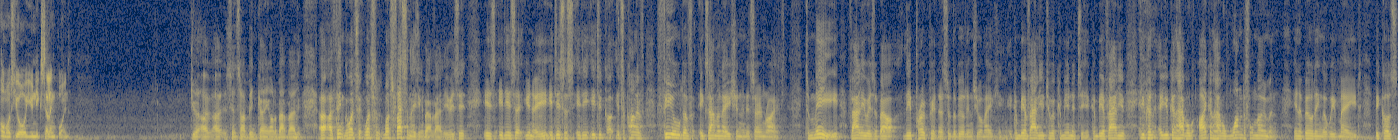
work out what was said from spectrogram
almost your unique selling point. I, I, since I've been going on about value, uh, I think what's, what's, what's fascinating about value is it is it is a you know it is a, it, it, it, it's a kind of field of examination in its own right. To me, value is about the appropriateness of the buildings you're making. It can be a value to a community. It can be a value. You can you can have a I can have a wonderful moment in a building that we've made because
